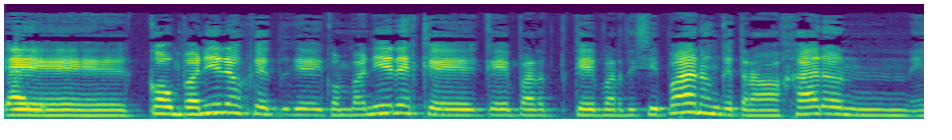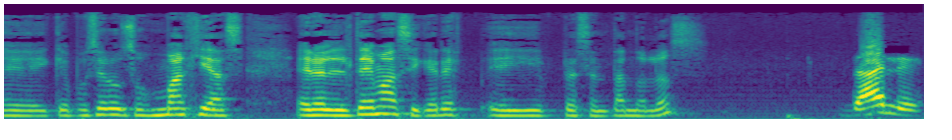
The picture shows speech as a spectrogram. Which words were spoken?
Eh, compañeros que, que compañeros que, que, participaron, que trabajaron, eh, que pusieron sus magias en el tema, si querés eh, ir presentándolos. Dale.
